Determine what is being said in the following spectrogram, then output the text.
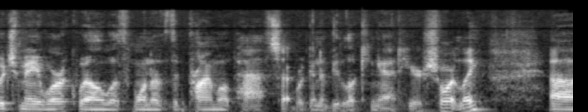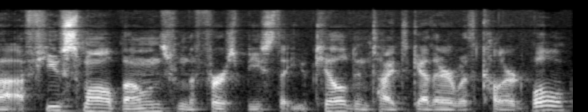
which may work well with one of the primal paths that we're going to be looking at here shortly. Uh, a few small bones from the first beast that you killed and tied together with colored wool.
